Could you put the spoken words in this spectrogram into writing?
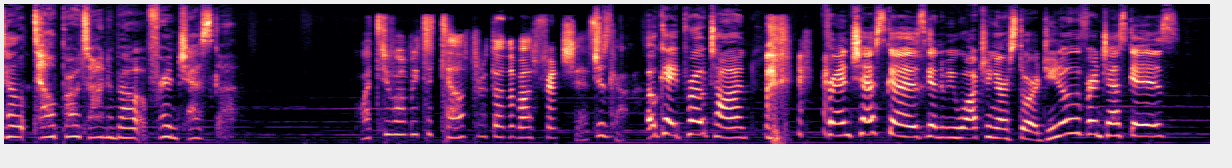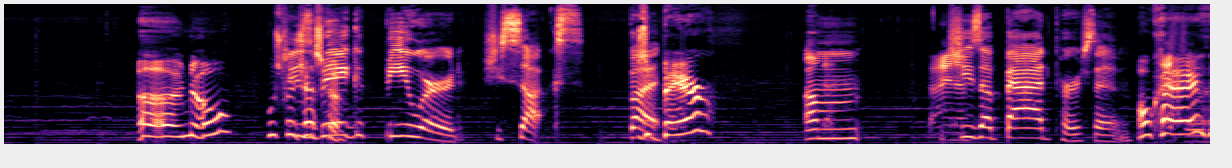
tell tell Proton about Francesca. What do you want me to tell Proton about Francesca? Just okay, Proton. Francesca is going to be watching our store. Do you know who Francesca is? Uh, no. Who's Francesca? She's Francesca? a big B word. She sucks. Is it But bear? um Dinah. she's a bad person. Okay.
